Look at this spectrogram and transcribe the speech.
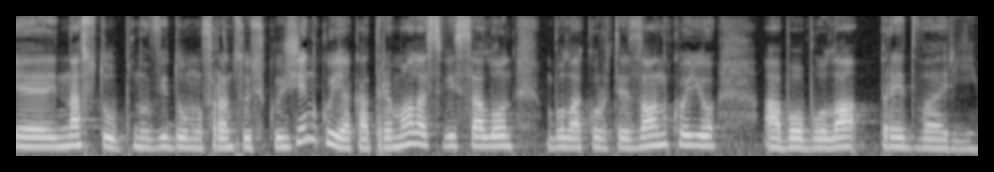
е, наступну відому французьку жінку, яка тримала свій салон, була куртизанкою або була при дворі.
